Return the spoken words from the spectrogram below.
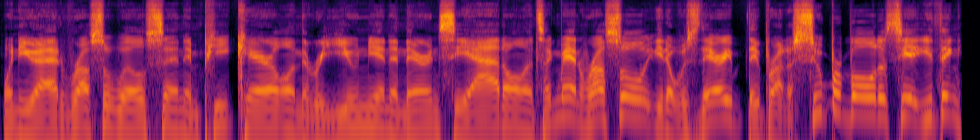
when you had Russell Wilson and Pete Carroll and the reunion and they're in Seattle. And it's like, man, Russell, you know, was there. They brought a Super Bowl to see it. You think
